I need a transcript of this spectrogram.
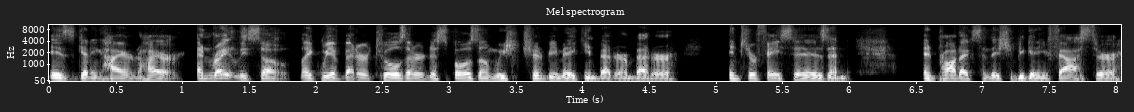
is getting higher and higher, and rightly so. Like we have better tools at our disposal, and we should be making better and better interfaces and and products, and they should be getting faster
